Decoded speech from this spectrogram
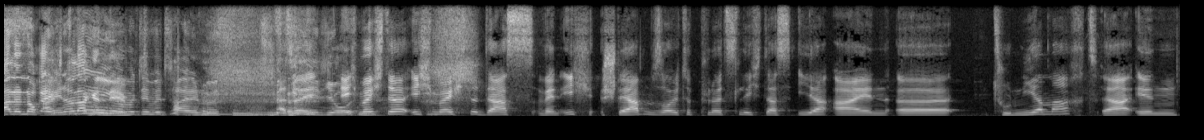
alle noch echt Einer lange lebt. mit dem wir teilen müssen. Also ich, ich möchte, ich möchte, dass, wenn ich sterben sollte, plötzlich, dass ihr ein äh, Turnier macht, ja, in,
